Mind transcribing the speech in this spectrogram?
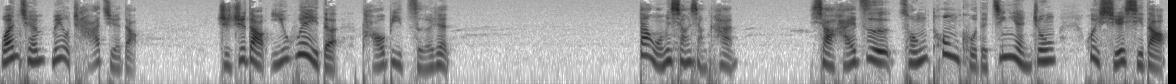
完全没有察觉到，只知道一味的逃避责任。但我们想想看，小孩子从痛苦的经验中会学习到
